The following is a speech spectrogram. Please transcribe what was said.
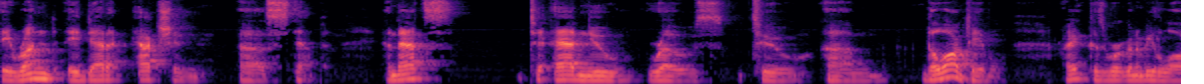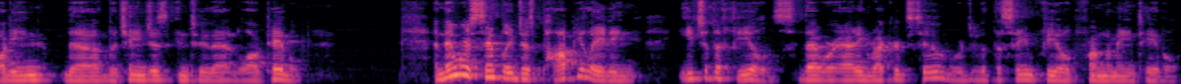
a run a data action uh, step, and that's to add new rows to um, the log table, right? Because we're going to be logging the, the changes into that log table. And then we're simply just populating each of the fields that we're adding records to with the same field from the main table.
